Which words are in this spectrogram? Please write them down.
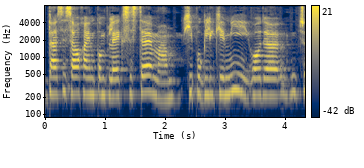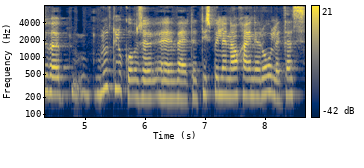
Das ist auch ein komplexes Thema. Hypoglykämie oder zu Blutglukosewerte, äh, die spielen auch eine Rolle. Das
